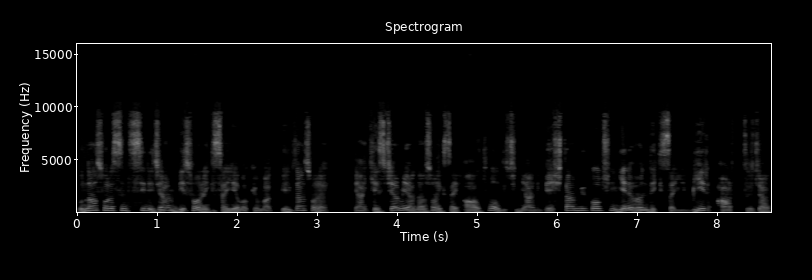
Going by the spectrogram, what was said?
Bundan sonrasını sileceğim. Bir sonraki sayıya bakıyorum. Bak birden sonra yani keseceğim yerden sonraki sayı 6 olduğu için yani 5'ten büyük olduğu için yine öndeki sayıyı 1 arttıracak.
